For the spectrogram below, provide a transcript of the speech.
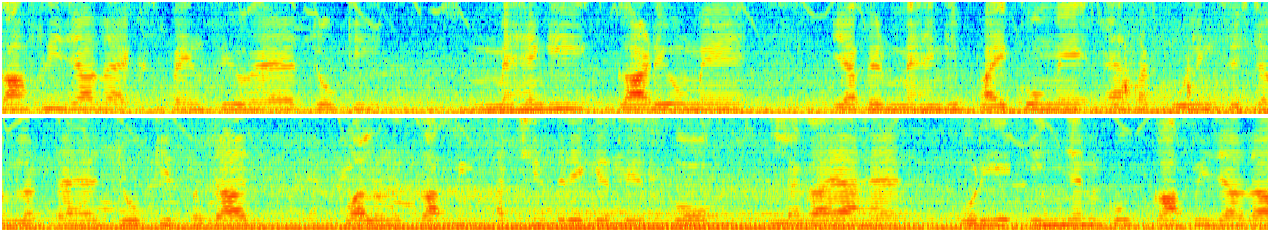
काफ़ी ज़्यादा एक्सपेंसिव है, जो कि महँगी गाड़ियों में या फिर महँगी बाइकों में ऐसा कूलिंग सिस्टम लगता है, जो कि बजाज वालों ने काफ़ी अच्छी तरीके से इसको लगाया है और ये इंजन को काफ़ी ज़्यादा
